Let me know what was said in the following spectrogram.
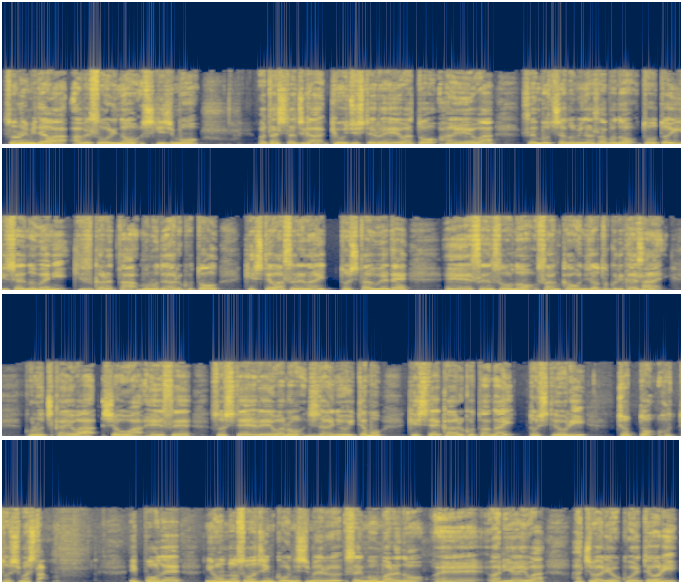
その意味では安倍総理の式辞も私たちが享受している平和と繁栄は戦没者の皆様の尊い犠牲の上に築かれたものであることを決して忘れないとした上で、えー、戦争の参加を二度と繰り返さない。この誓いは昭和、平成、そして令和の時代においても決して変わることはないとしており、ちょっとほっとしました。一方で日本の総人口に占める戦後生まれの、えー、割合は8割を超えており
